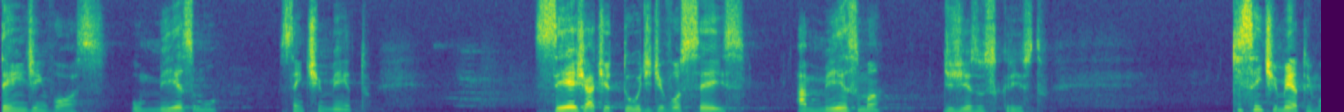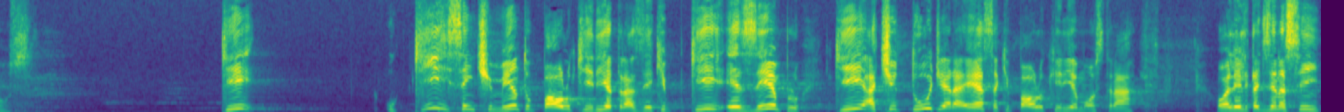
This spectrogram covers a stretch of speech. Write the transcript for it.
Tende em vós o mesmo sentimento, seja a atitude de vocês a mesma de Jesus Cristo. Que sentimento, irmãos? Que o que sentimento Paulo queria trazer, que, que exemplo, que atitude era essa que Paulo queria mostrar. Olha, ele está dizendo assim:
